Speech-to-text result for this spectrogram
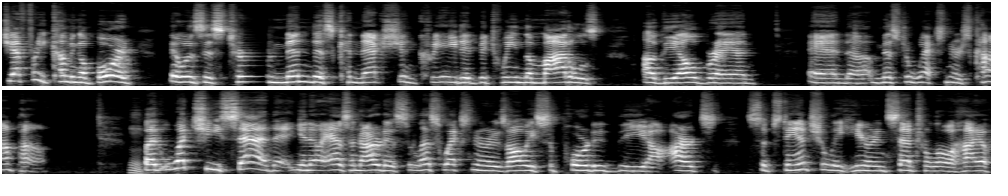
Jeffrey coming aboard there was this tremendous connection created between the models of the L brand and uh, Mr. Wexner's compound. Hmm. But what she said, you know, as an artist, Les Wexner has always supported the uh, arts substantially here in Central Ohio,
